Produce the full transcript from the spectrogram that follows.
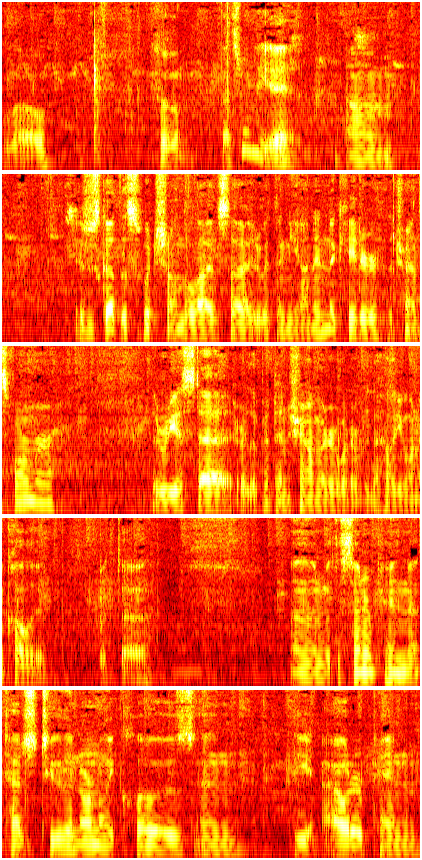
Low. So that's really it. Um, it's just got the switch on the live side with the neon indicator, the transformer, the rheostat, or the potentiometer, whatever the hell you want to call it. But, uh, and then with the center pin attached to the normally closed and the outer pin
